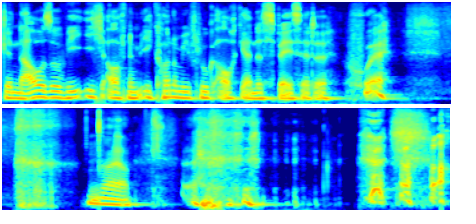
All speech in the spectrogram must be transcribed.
Genauso wie ich auf einem Economy-Flug auch gerne Space hätte. Hue. naja.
